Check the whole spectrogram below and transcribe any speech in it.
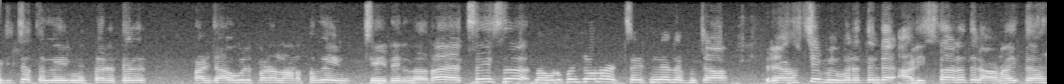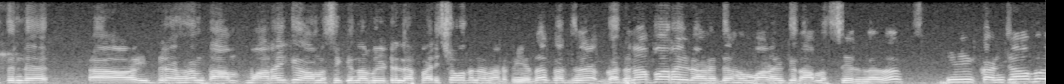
തിരിച്ചെത്തുകയും ഇത്തരത്തിൽ കഞ്ചാവ് വിൽപ്പന നടത്തുകയും ചെയ്തിരുന്നത്. എക്സൈസ് ഉടുപ്പൻചോള എക്സൈസിന് ലഭിച്ച രഹസ്യ വിവരത്തിന്റെ അടിസ്ഥാനത്തിലാണ് ഇദ്ദേഹത്തിന്റെ ഇദ്ദേഹം താം- വാടകയ്ക്ക് താമസിക്കുന്ന വീട്ടിൽ പരിശോധന നടത്തിയത്. ഖജനാപ്പാറയിലാണ് ഇദ്ദേഹം വാടകയ്ക്ക് താമസിച്ചിരുന്നത്. ഈ കഞ്ചാവ്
